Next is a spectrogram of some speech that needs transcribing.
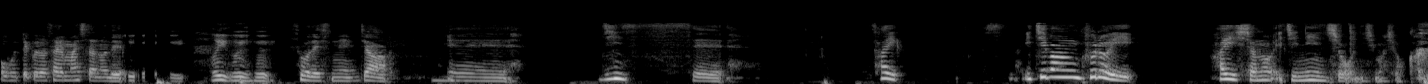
送ってくださいましたので、ほいほいほい。そうですね。じゃあ、えー、人生、最、一番古い歯医者の一人称にしましょうか。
